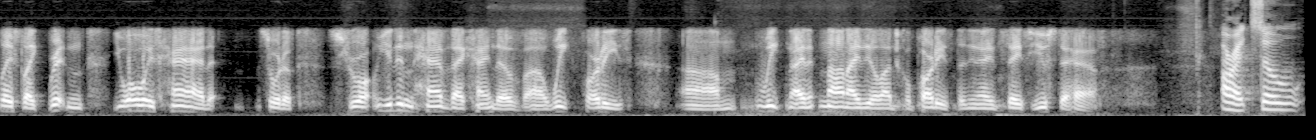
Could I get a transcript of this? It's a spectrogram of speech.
place like Britain, you always had sort of strong. You didn't have that kind of uh, weak parties, um, weak non-ideological parties that the United States used to have. All right, so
